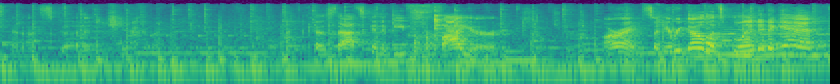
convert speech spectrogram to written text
And that's good. Because that's gonna be fire. All right, so here we go. Let's blend it again.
